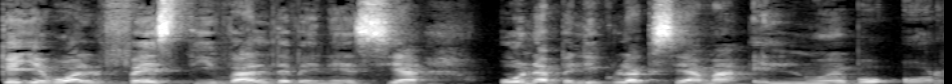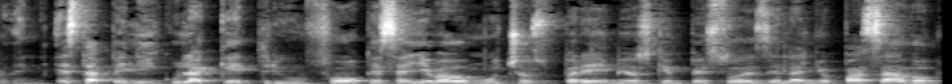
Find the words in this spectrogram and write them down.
que llevó al Festival de Venecia una película que se llama El Nuevo Orden. Esta película que triunfó, que se ha llevado muchos premios, que empezó desde el año pasado,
